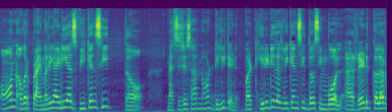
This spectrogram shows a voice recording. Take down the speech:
on our primary id as we can see the messages are not deleted. But here it is as we can see the symbol a red color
